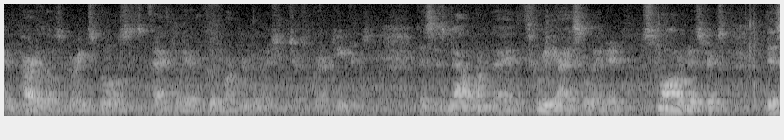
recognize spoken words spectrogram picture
And part of those great schools is the fact that we have good working relationships with our teachers. This is not one of the three isolated, smaller districts. This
